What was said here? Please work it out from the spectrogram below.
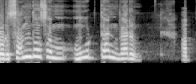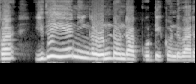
ஒரு சந்தோஷம் மூட் தான் வரும். அப்போ இதையே நீங்கள் ஒன்று ஒன்றா கூட்டி கொண்டு வர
